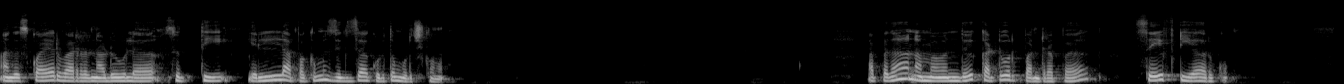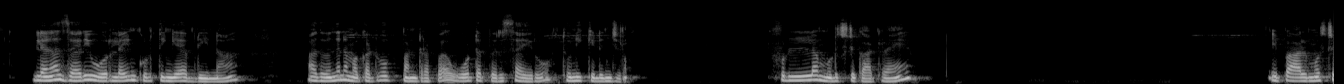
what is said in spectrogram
அந்த ஸ்கொயர் வர்ற நடுவில் சுற்றி எல்லா பக்கமும் ஜிக்ஸாக கொடுத்து முடிச்சுக்கணும். அப்போ தான் நம்ம வந்து கட் ஒர்க் பண்ணுறப்ப சேஃப்டியாக இருக்கும். இல்லைனா சரி ஒரு லைன் கொடுத்தீங்க அப்படின்னா அது வந்து நம்ம கட் ஒர்க் பண்ணுறப்ப ஓட்டை பெருசாயிரும் துணி கிழிஞ்சிரும். ஃபுல்லாக முடிச்சுட்டு காட்டுறேன். இப்போ ஆல்மோஸ்ட்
